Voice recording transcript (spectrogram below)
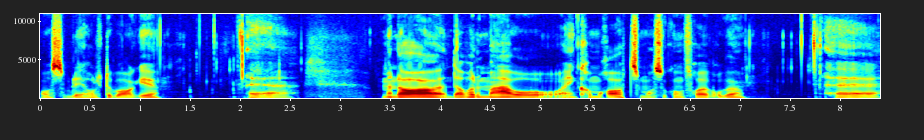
og så bli holdt tilbake. Eh, men da, da, var det meg og en kamerat som også kom fra Øvrebø. Eh,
